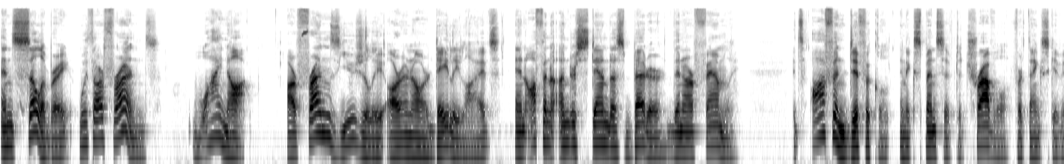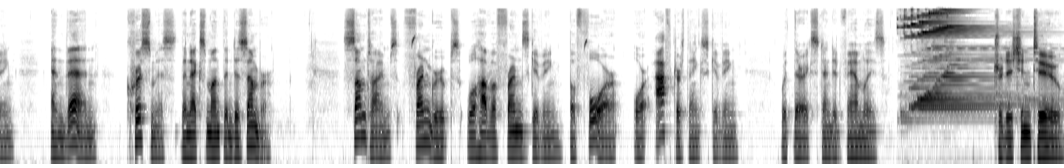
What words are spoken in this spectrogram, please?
and celebrate with our friends. Why not? Our friends usually are in our daily lives and often understand us better than our family. It's often difficult and expensive to travel for Thanksgiving and then Christmas the next month in December. Sometimes friend groups will have a Friendsgiving before or after Thanksgiving with their extended families. Tradition 2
